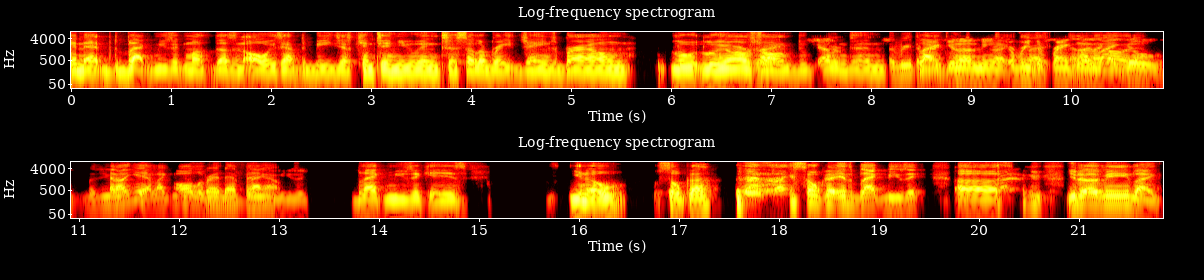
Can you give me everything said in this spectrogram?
And that Black Music Month doesn't always have to be just continuing to celebrate James Brown, Louis, Louis Armstrong, right. Duke Ellington, like Franklin. you know what I mean, right, Aretha right. Franklin, like, like yo, and I, yeah, like all of them. That black out. music, black music is, you know, soca. like soca is black music. Uh, you know what I mean? Like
